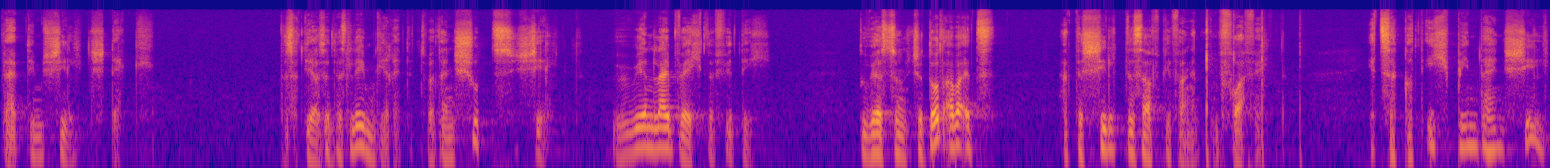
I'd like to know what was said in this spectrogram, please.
bleibt im Schild stecken. Das hat dir also das Leben gerettet, war dein Schutzschild, wie ein Leibwächter für dich. Du wärst sonst schon tot, aber jetzt hat das Schild das aufgefangen im Vorfeld. Jetzt sagt Gott, ich bin dein Schild.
